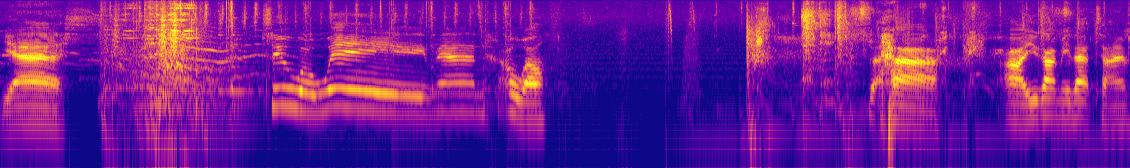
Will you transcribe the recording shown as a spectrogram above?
Yes! Two away, man. Oh, well. Ah, ah you got me that time.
